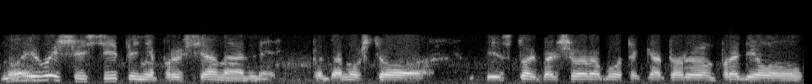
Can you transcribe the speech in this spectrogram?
Ну и в высшей степени профессиональный, потому что без той большой работы, которую он проделывал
